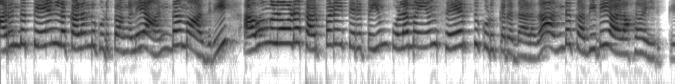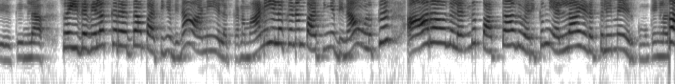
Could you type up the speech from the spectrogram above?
மருந்து தேனில் கலந்து கொடுப்பாங்க இல்லையா? அந்த மாதிரி அவங்களோட கற்பனை திறத்தையும் புலமையும் சேர்த்து கொடுக்கறதால தான் அந்த கவிதை அழகாக இருக்குது ஓகேங்களா ஸோ இதை விளக்குறது தான் பார்த்தீங்க அப்படின்னா அணி இலக்கணம். அணி இலக்கணம் பார்த்தீங்க அப்படின்னா உங்களுக்கு ஆறாவதுலேருந்து பத்தாவது வரைக்கும் எல்லா இடத்துலையுமே இருக்கும் ஓகேங்களா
